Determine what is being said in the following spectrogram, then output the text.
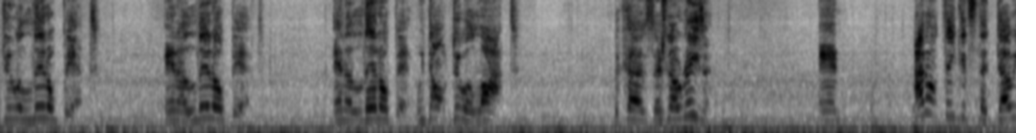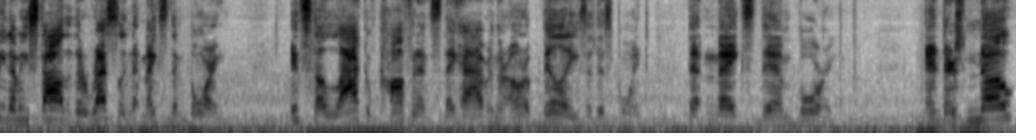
do a little bit, and a little bit, and a little bit. We don't do a lot because there's no reason. And I don't think it's the WWE style that they're wrestling that makes them boring. It's the lack of confidence they have in their own abilities at this point that makes them boring. And there's no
